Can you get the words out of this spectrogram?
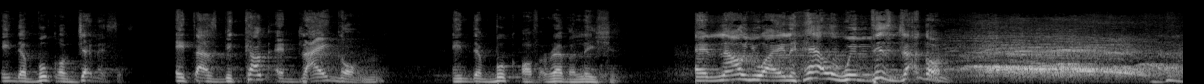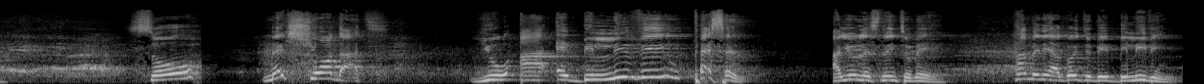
in the book of Genesis it has become a dragon in the book of Revelation. And now you are in hell with this dragon. So make sure that you are a believing person. Are you listening to me? How many are going to be believing?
